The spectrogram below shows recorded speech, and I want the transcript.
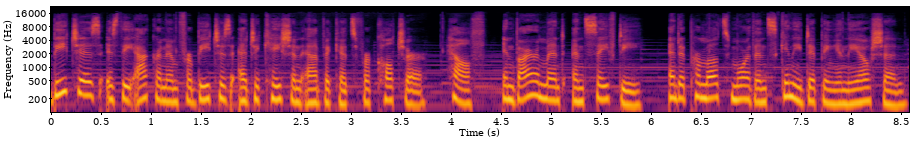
Beaches is the acronym for Beaches Education Advocates for Culture, Health, Environment, and Safety, and it promotes more than skinny dipping in the ocean.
